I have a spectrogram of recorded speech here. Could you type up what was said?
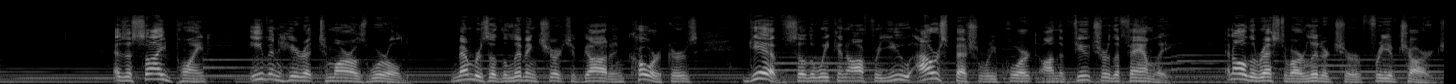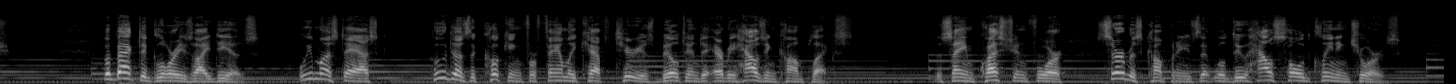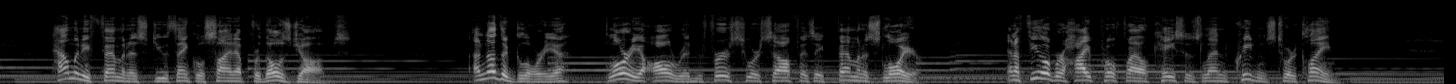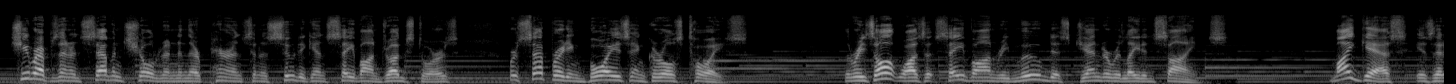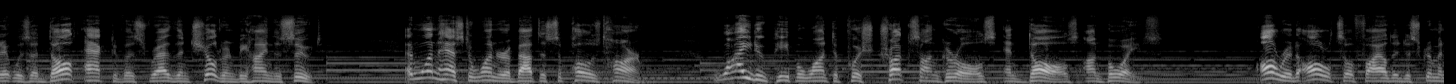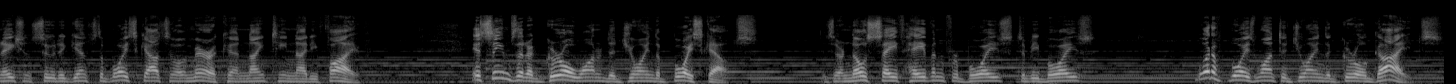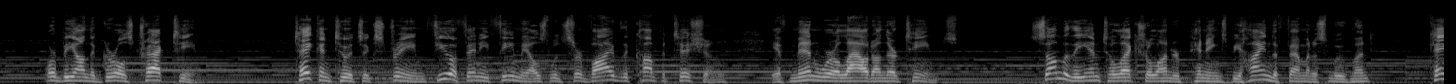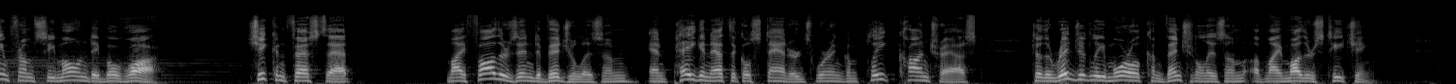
As a side point, even here at Tomorrow's World, members of the Living Church of God and coworkers give so that we can offer you our special report on the future of the family and all the rest of our literature free of charge. But back to Gloria's ideas. We must ask, who does the cooking for family cafeterias built into every housing complex? The same question for service companies that will do household cleaning chores. How many feminists do you think will sign up for those jobs? Another Gloria, Gloria Allred, refers to herself as a feminist lawyer, and a few of her high profile cases lend credence to her claim. She represented seven children and their parents in a suit against Save On drugstores for separating boys and girls' toys. The result was that Save-On removed its gender-related signs. My guess is that it was adult activists rather than children behind the suit. And one has to wonder about the supposed harm. Why do people want to push trucks on girls and dolls on boys? Allred also filed a discrimination suit against the Boy Scouts of America in 1995. It seems that a girl wanted to join the Boy Scouts. Is there no safe haven for boys to be boys? What if boys want to join the Girl Guides or be on the girls' track team? Taken to its extreme, few if any females would survive the competition if men were allowed on their teams. Some of the intellectual underpinnings behind the feminist movement came from Simone de Beauvoir. She confessed that my father's individualism and pagan ethical standards were in complete contrast to the rigidly moral conventionalism of my mother's teaching.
